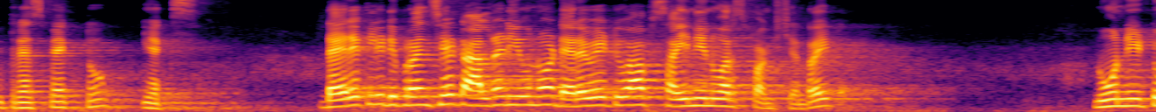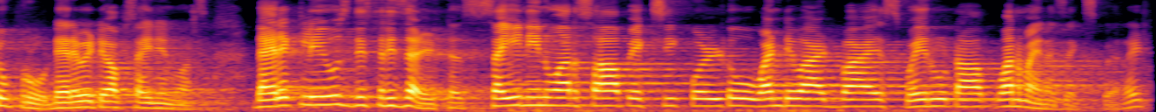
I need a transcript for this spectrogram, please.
with respect to x. Directly differentiate already you know derivative of sin inverse function right. No need to prove derivative of sine inverse. Directly use this result sine inverse of x equal to 1 divided by square root of 1 minus x square right.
